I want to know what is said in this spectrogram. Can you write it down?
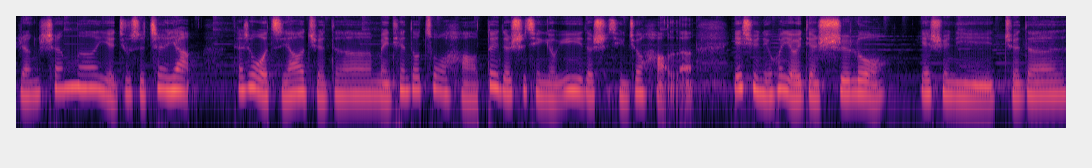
人生呢，也就是这样。但是我只要觉得每天都做好对的事情、有意义的事情就好了。也许你会有一点失落，也许你觉得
